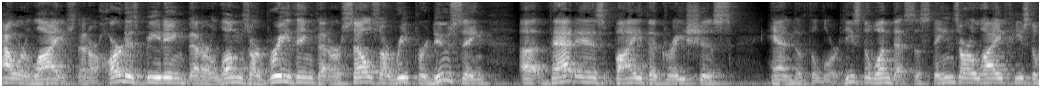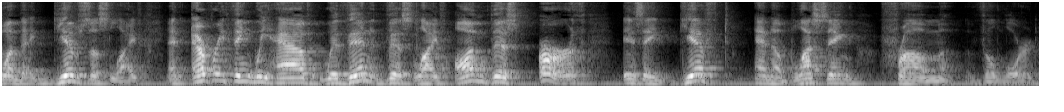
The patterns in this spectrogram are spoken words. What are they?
our lives, that our heart is beating, that our lungs are breathing, that our cells are reproducing, uh, that is by the gracious hand of the Lord. He's the one that sustains our life, He's the one that gives us life, and everything we have within this life on this earth is a gift and a blessing from the Lord.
